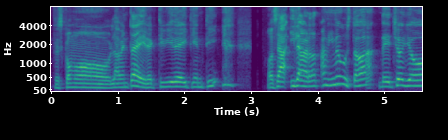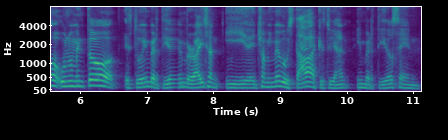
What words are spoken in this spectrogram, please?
Pues como la venta de DirecTV de ATT. o sea, y la verdad, a mí me gustaba. De hecho, yo un momento estuve invertido en Verizon. Y de hecho, a mí me gustaba que estuvieran invertidos en,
